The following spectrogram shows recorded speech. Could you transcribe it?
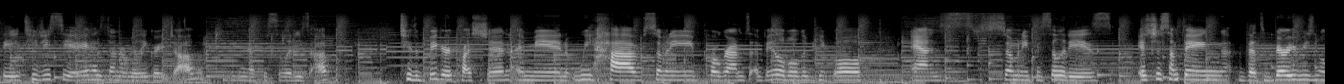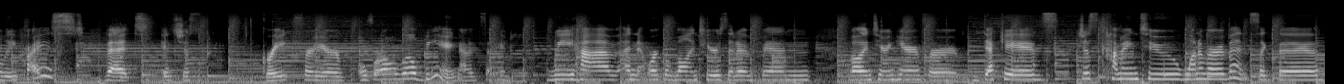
the TGCA has done a really great job of keeping the facilities up. To the bigger question, I mean, we have so many programs available to people and so many facilities. It's just something that's very reasonably priced that it's just great for your overall well-being, I would say. We have a network of volunteers that have been volunteering here for decades, just coming to one of our events, like the,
